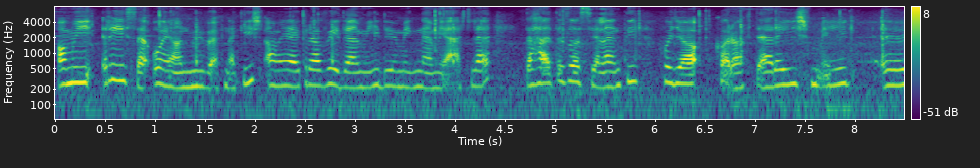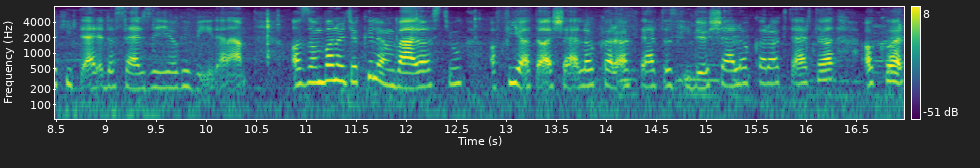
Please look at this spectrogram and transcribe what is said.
ami része olyan műveknek is, amelyekre a védelmi idő még nem járt le, tehát ez azt jelenti, hogy a karakterre is még kiterjed a szerzői jogi védelem. Azonban, hogyha külön választjuk a fiatal Sherlock karaktert az idős Sherlock karaktertől, akkor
